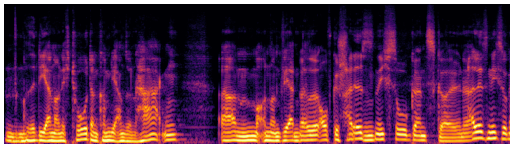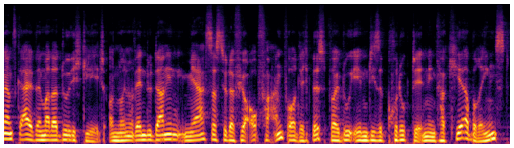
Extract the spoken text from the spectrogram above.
Dann sind die ja noch nicht tot, dann kommen die an so einen Haken ähm, und, und werden dann aufgeschnitten. Alles nicht so ganz geil, ne? Alles nicht so ganz geil, wenn man da durchgeht. Und wenn- wenn du dann merkst, dass du dafür auch verantwortlich bist, weil du eben diese Produkte in den Verkehr bringst,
